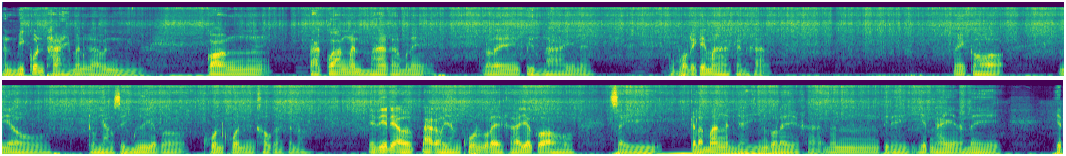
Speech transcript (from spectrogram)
อันมีก้นถ่ายมันครับมันกองตากวางมันมากครับมันได้ก็เลยตื่นร้ายนะผมบอกได้ใกล้มากันครับ ไม่ก็มีเอาตรงยางใส่มือแล้วก็ค้นๆกันเข้ากันกันเนาะไอ้ที่ได้เอาปากเอาอย่างค้นก็ได้ครับแล้วก็เอาใส่กระมังอันใหญ่นี่ก็เลยค่ะ มันติได้เฮ็ดไงอันนี้เฮ็ด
